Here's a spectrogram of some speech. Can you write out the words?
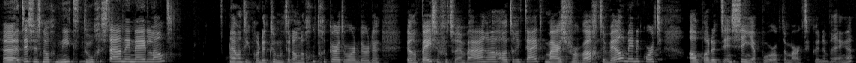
het is dus nog niet toegestaan in Nederland. Want die producten moeten dan nog goedgekeurd worden door de Europese Voedsel- en Warenautoriteit. Maar ze verwachten wel binnenkort al producten in Singapore op de markt te kunnen brengen.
